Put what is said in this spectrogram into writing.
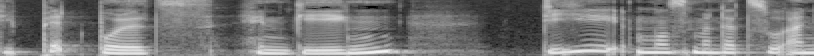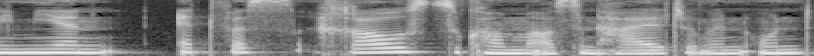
Die Pitbulls hingegen, die muss man dazu animieren, etwas rauszukommen aus den Haltungen und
